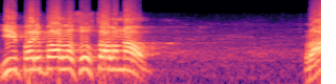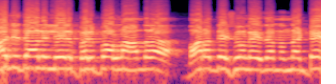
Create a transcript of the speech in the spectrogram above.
ఈ పరిపాలన చూస్తా ఉన్నాం. రాజధాని లేని పరిపాలన ఆంధ్ర భారతదేశంలో ఏదైనా ఉందంటే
